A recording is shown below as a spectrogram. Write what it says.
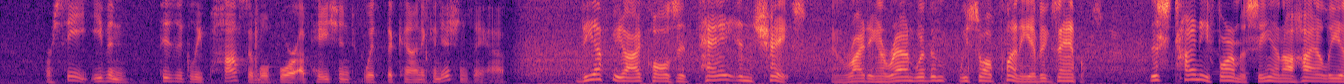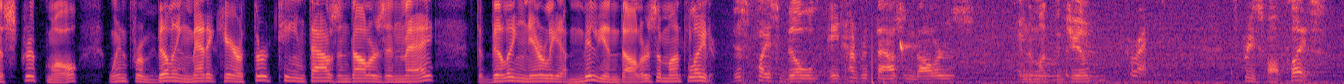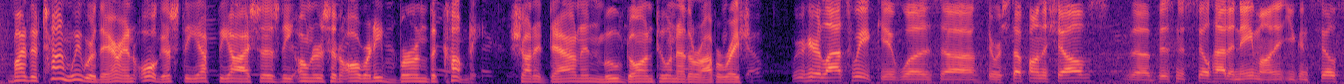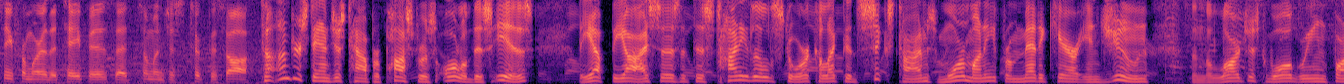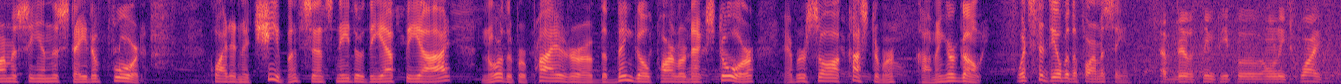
or C, even physically possible for a patient with the kind of conditions they have. The FBI calls it pay and chase, and riding around with them, we saw plenty of examples. This tiny pharmacy in a Hialeah strip mall went from billing Medicare $13,000 in May to billing nearly a million dollars a month later. This place billed $800,000 in the month of June? Correct. It's a pretty small place. By the time we were there in August, the FBI says the owners had already burned the company, shut it down, and moved on to another operation. We were here last week. It was, uh, there was stuff on the shelves. The business still had a name on it. You can still see from where the tape is that someone just took this off. To understand just how preposterous all of this is, the FBI says that this tiny little store collected six times more money from Medicare in June than the largest Walgreen pharmacy in the state of Florida. Quite an achievement since neither the FBI nor the proprietor of the bingo parlor next door ever saw a customer coming or going. What's the deal with the pharmacy? I've never seen people only twice.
